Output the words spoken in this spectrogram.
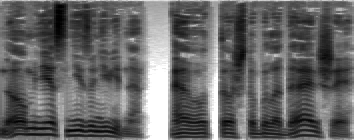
но мне снизу не видно. А вот то, что было дальше...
